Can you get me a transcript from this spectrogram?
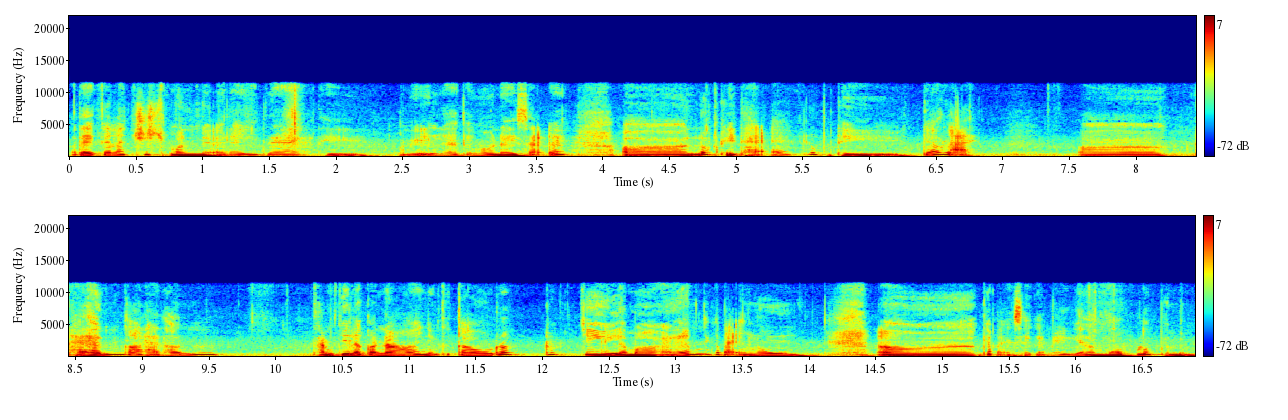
Ở đây cái judgment này ở đây ra thì mình nghĩ là cái người này sẽ uh, lúc thì thả lúc thì kéo lại. Uh, thả thính có thả thính thậm chí là có nói những cái câu rất rất chi là mờ ám với các bạn luôn. Ờ, các bạn sẽ cảm thấy như là một lúc thì mình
